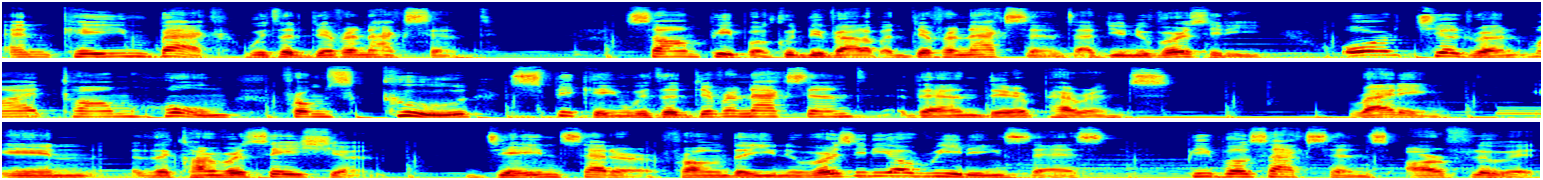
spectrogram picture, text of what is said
and came back with a different accent? Some people could develop a different accent at university, or children might come home from school speaking with a different accent than their parents. Writing in the conversation, Jane Setter from the University of Reading says people's accents are fluid,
